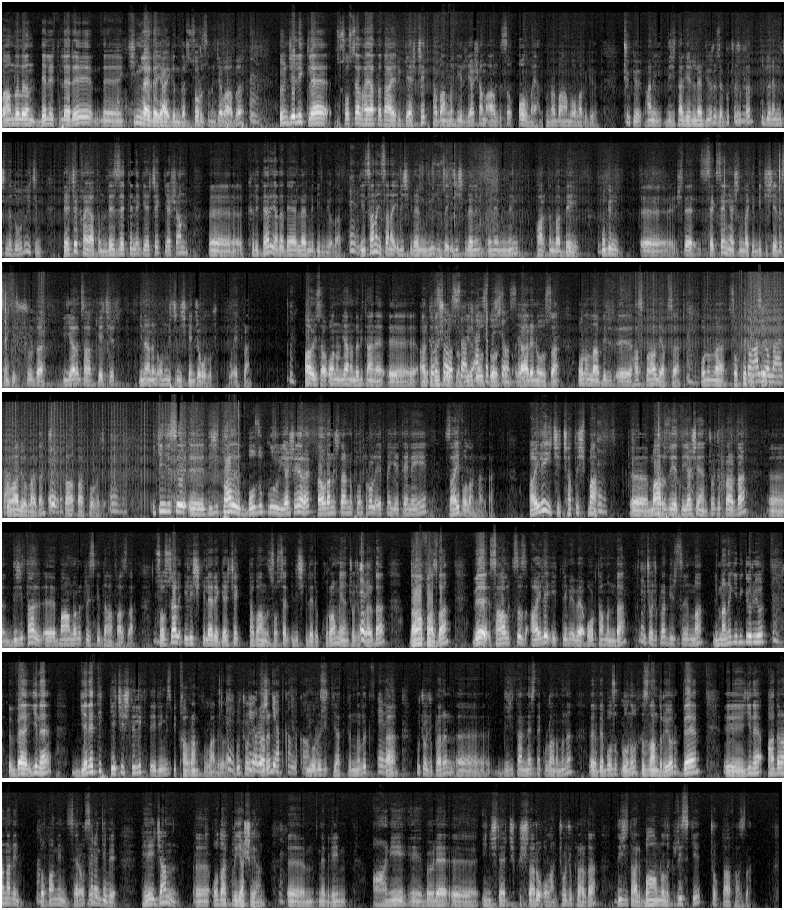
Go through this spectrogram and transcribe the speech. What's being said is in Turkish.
Bağımlılığın belirtileri e, kimlerde yaygındır sorusunun cevabı. Evet. Öncelikle sosyal hayata dair gerçek tabanlı bir yaşam algısı olmayan bunlar bağımlı olabiliyor. Çünkü hani dijital yerliler diyoruz ya bu çocuklar bu dönemin içinde doğduğu için gerçek hayatın lezzetini, gerçek yaşam e, kriter ya da değerlerini bilmiyorlar. Evet. İnsana insana ilişkilerin, yüz yüze ilişkilerin öneminin farkında değil. Bugün e, işte 80 yaşındaki bir kişiye desen ki şurada bir yarım saat geçir, inanın onun için işkence olur bu ekran. Oysa onun yanında bir tane e, arkadaş dostu olsun, olsa, bir, bir dost olsun, olsa. yareni olsa, onunla bir e, hasbihal yapsa, onunla sohbet Doğal etse, yollardan. doğal yollardan çok Evet. daha farklı olacak. Evet. İkincisi e, dijital bozukluğu yaşayarak davranışlarını kontrol etme yeteneği zayıf olanlarda. Aile içi çatışma Evet. e, maruziyeti yaşayan çocuklarda e, dijital e, bağımlılık riski daha fazla. Sosyal ilişkileri, gerçek tabanlı sosyal ilişkileri kuramayan çocuklarda daha fazla ve sağlıksız aile iklimi ve ortamında bu çocuklar bir sığınma limanı gibi görüyor ve yine genetik geçişlilik dediğimiz bir kavram kullanıyorlar. Evet, bu biyolojik çocukların yatkınlık olmaz. biyolojik yatkınlık Evet. da bu çocukların e, dijital nesne kullanımını e, ve bozukluğunu hızlandırıyor ve e, yine adrenalin, dopamin, serotonin, serotonin. gibi heyecan e, odaklı yaşayan e, ne bileyim ani e, böyle e, inişler çıkışları olan çocuklarda dijital bağımlılık riski çok daha fazla.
